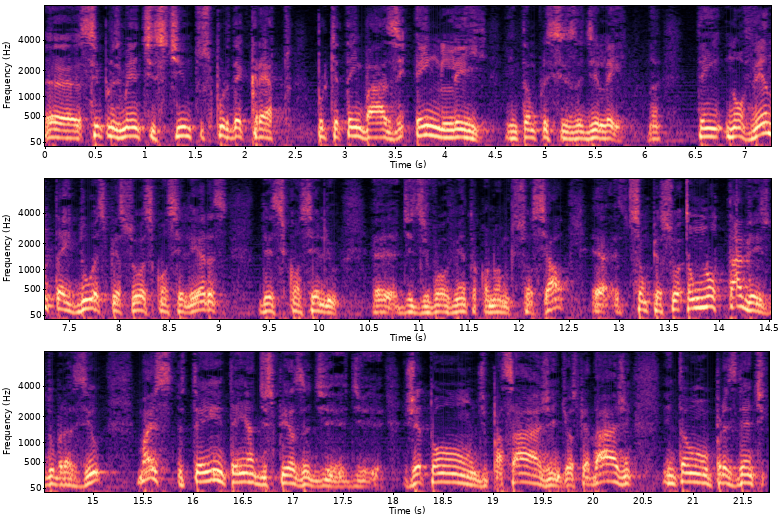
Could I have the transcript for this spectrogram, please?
é, simplesmente extintos por decreto, porque tem base em lei, então precisa de lei. Né? Tem 92 pessoas conselheiras desse Conselho eh, de Desenvolvimento Econômico e Social. Eh, são pessoas, são notáveis do Brasil, mas tem, tem a despesa de, de jeton, de passagem, de hospedagem. Então o presidente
